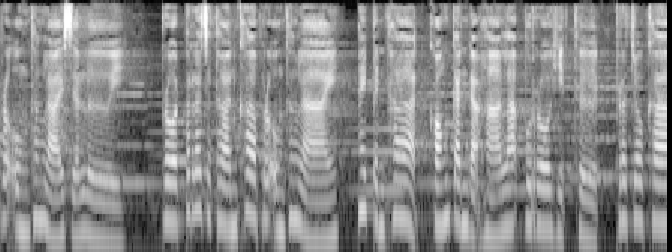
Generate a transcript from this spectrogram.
พระองค์ทั้งหลายเสียเลย โปรดพระราชทานข้าพระองค์ทั้งหลาย ให้เป็นทาสของกันดหาละบุโรหิตเถิด พระเจ้าข้า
